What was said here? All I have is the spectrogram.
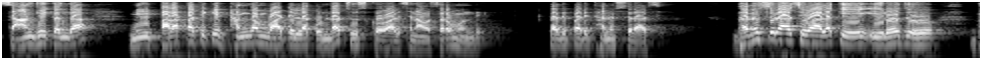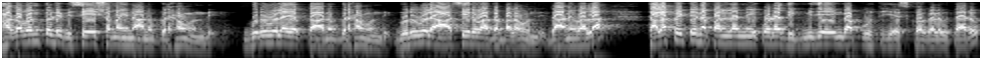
సాంఘికంగా మీ పరపతికి భంగం వాటిల్లకుండా చూసుకోవాల్సిన అవసరం ఉంది. తదుపరి ధనుసు రాశి. ధనుసు రాశి వాళ్ళకి ఈరోజు భగవంతుడి విశేషమైన అనుగ్రహం ఉంది. గురువుల యొక్క అనుగ్రహం ఉంది. గురువుల ఆశీర్వాద బలం ఉంది. దానివల్ల తలపెట్టిన పనులన్నీ కూడా దిగ్విజయంగా పూర్తి చేసుకోగలుగుతారు.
